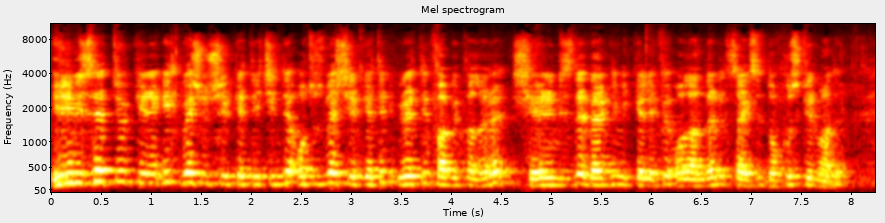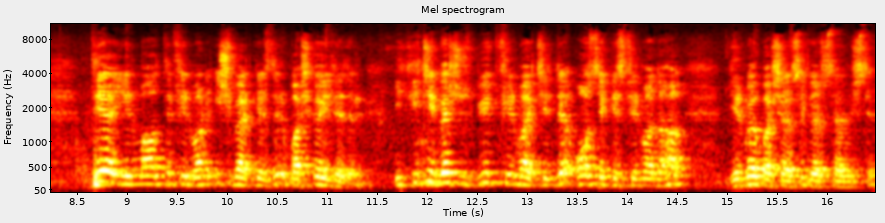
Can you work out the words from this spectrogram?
İlimizde Türkiye'nin ilk 500 şirketi içinde 35 şirketin üretim fabrikaları, şehrimizde vergi mükellefi olanların sayısı 9 firmadır. Diğer 26 firmanın iş merkezleri başka ildedir. İkinci 500 büyük firma içinde 18 firma daha girme başarısı göstermiştir.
